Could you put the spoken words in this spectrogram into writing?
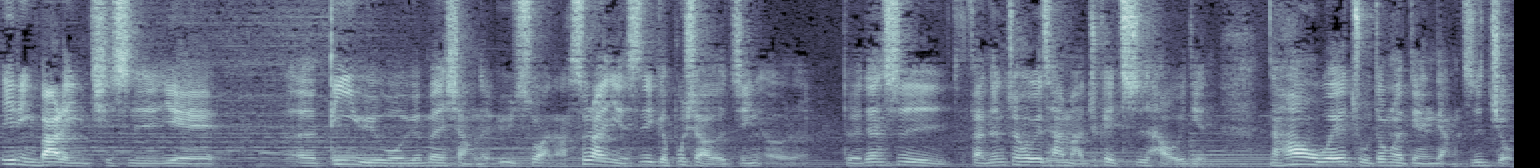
一零八零其实也，呃，低于我原本想的预算啊。虽然也是一个不小的金额了，对，但是反正最后一餐嘛，就可以吃好一点。然后我也主动的点两支酒。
